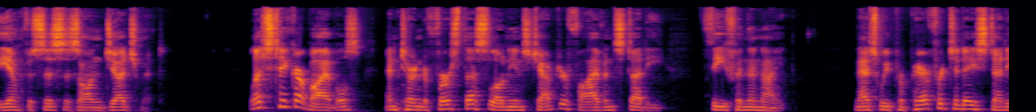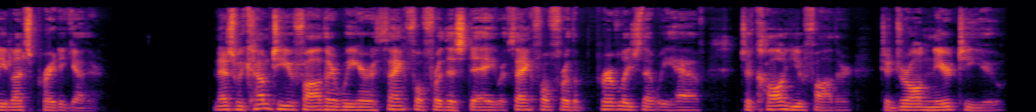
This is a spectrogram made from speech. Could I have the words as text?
the emphasis is on judgment. Let's take our Bibles and turn to 1 Thessalonians chapter 5 and study Thief in the Night. And as we prepare for today's study, let's pray together. And as we come to you, Father, we are thankful for this day. We're thankful for the privilege that we have to call you, Father, to draw near to you.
